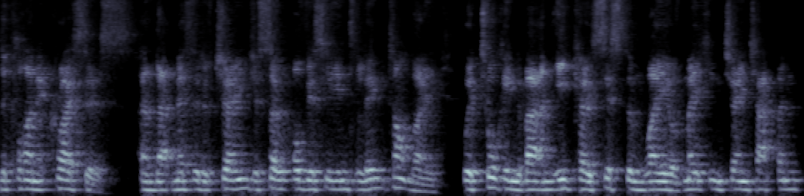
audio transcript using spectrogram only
the climate crisis and that method of change are so obviously interlinked, aren't they? We're talking about an ecosystem way of making change happen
